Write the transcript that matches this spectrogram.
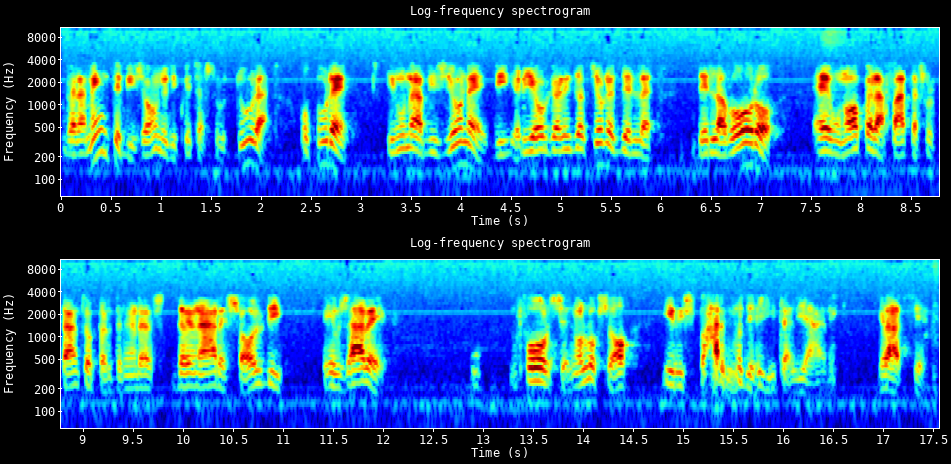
veramente bisogno di questa struttura oppure in una visione di riorganizzazione del, del lavoro è un'opera fatta soltanto per drenare, drenare soldi e usare forse, non lo so, il risparmio degli italiani. Grazie.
